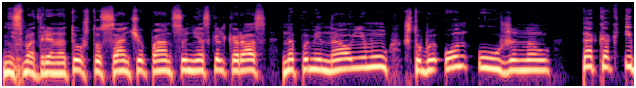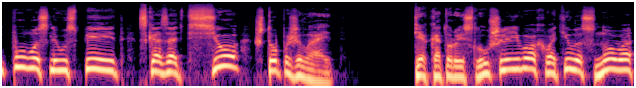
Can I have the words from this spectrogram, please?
несмотря на то, что Санчо Пансо несколько раз напоминал ему, чтобы он ужинал, так как и после успеет сказать все, что пожелает. Тех, которые слушали его, охватило снова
